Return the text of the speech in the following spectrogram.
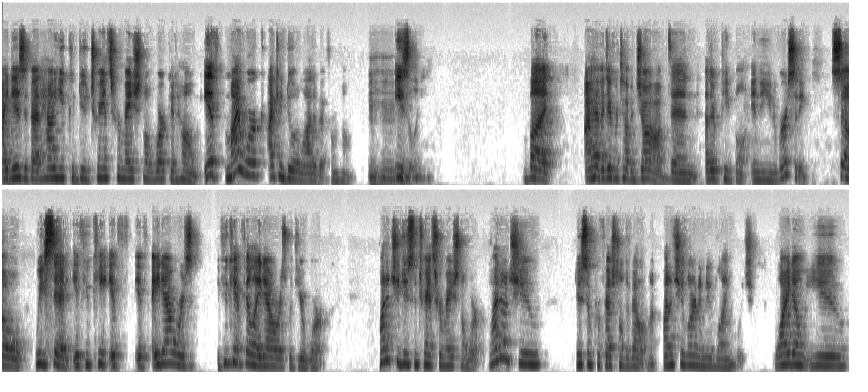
ideas about how you could do transformational work at home. If my work, I can do a lot of it from home mm-hmm. easily. But I have a different type of job than other people in the university. So we said if you can't if if 8 hours if you can't fill 8 hours with your work, why don't you do some transformational work? Why don't you do some professional development? Why don't you learn a new language? Why don't you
